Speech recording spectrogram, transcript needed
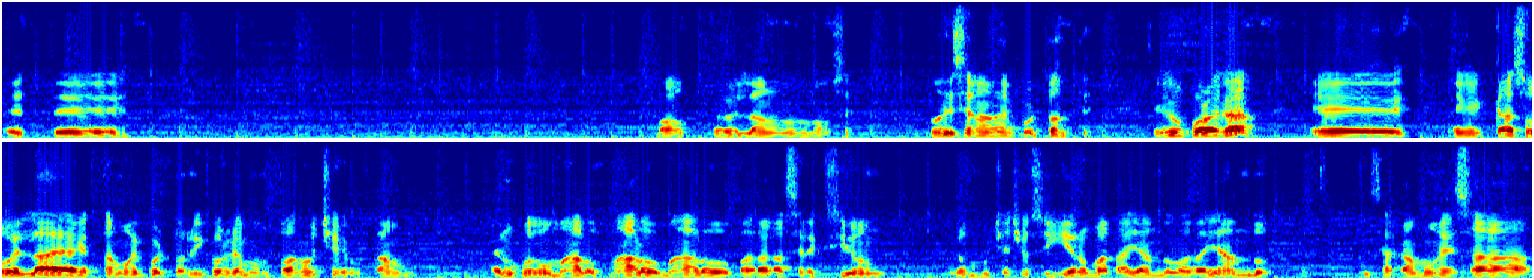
Este. Wow, de verdad no, no sé. No dice nada importante. Seguimos por acá. Eh, en el caso, ¿verdad? Ya que estamos ahí, Puerto Rico remontó anoche. era un juego malo, malo, malo para la selección. Los muchachos siguieron batallando, batallando. Y sacamos esa,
